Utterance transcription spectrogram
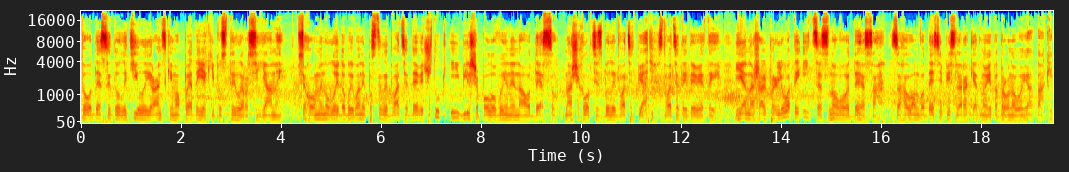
до Одеси долетіли іранські мопеди, які пустили росіяни. Всього минулої доби вони пустили 29 штук і більше половини на Одесу. Наші хлопці збили 25 з 29. Є, на жаль, прильоти, і це знову Одеса. Загалом в Одесі після ракетної та дронової атаки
